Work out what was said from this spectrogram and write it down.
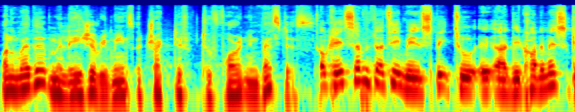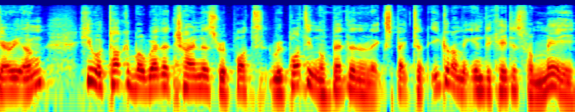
on whether Malaysia remains attractive to foreign investors. Okay, 7.30, we speak to uh, the economist Gary Ng. He will talk about whether China's report, reporting of better than expected economic indicators for May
